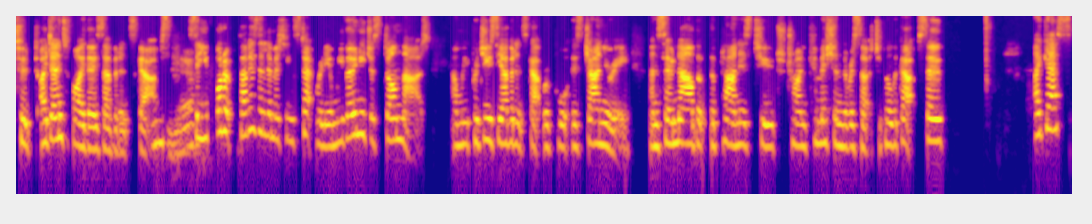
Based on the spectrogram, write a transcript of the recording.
to identify those evidence gaps. Mm, yeah. So you've got to, that is a limiting step really. And we've only just done that and we produced the evidence gap report this January. And so now that the plan is to, to try and commission the research to fill the gap. So I guess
